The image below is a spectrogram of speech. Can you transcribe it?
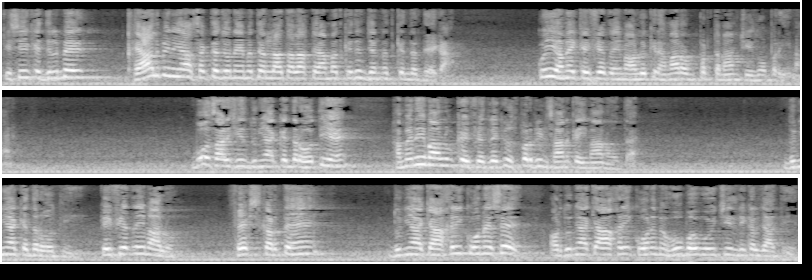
کسی کے دل میں خیال بھی نہیں آ سکتا جو نعمتیں اللہ تعالیٰ قیامت کے دن جنت کے اندر دے گا۔ کوئی ہمیں کیفیت نہیں معلوم، لیکن ہمارا ان پر تمام چیزوں پر ایمان ہے۔ بہت ساری چیز دنیا کے اندر ہوتی ہیں۔ ہمیں نہیں معلوم کیفیت، لیکن اس پر بھی انسان کا ایمان ہوتا ہے۔ دنیا کے اندر ہوتی ہیں، کیفیت نہیں معلوم۔ فکس کرتے ہیں، دنیا کے آخری کونے سے اور دنیا کے آخری کونے میں ہو بہ وہی چیز نکل جاتی ہے۔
